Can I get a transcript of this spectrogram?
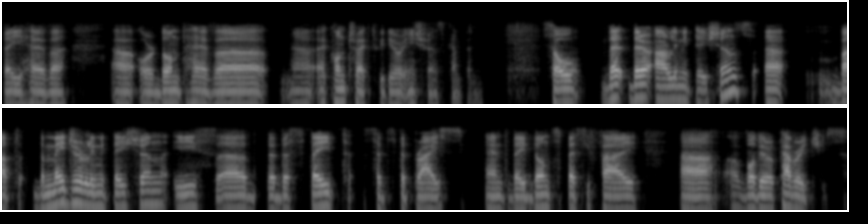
they have a, or don't have a, a contract with your insurance company. So that there are limitations, uh, but the major limitation is uh, that the state sets the price and they don't specify uh, what your coverage is.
